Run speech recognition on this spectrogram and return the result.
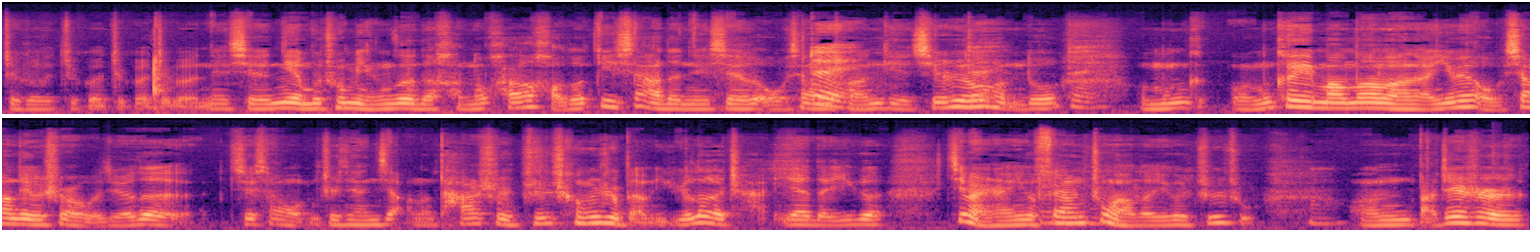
这个这个这个这个那些念不出名字的很多，还有好多地下的那些偶像团体，其实有很多。我们我们可以慢慢慢来，因为偶像这个事儿，我觉得就像我们之前讲的，它是支撑日本娱乐产业的一个基本上一个非常重要的一个支柱。嗯我们把这事儿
